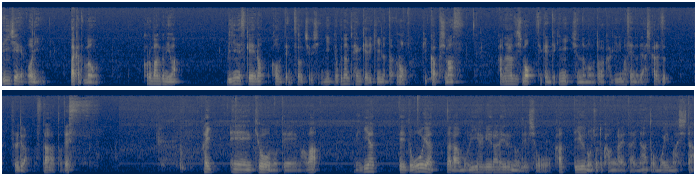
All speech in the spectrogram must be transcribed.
DJ オニーバカだもん。この番組はビジネス系のコンテンツを中心に独断と偏見で気になったものをピックアップします。必ずしも世間的に旬なものとは限りませんのであしからず。それではスタートです。はい、えー今日のテーマはメディアってどうやったら盛り上げられるのでしょうかっていうのをちょっと考えたいなと思いました。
